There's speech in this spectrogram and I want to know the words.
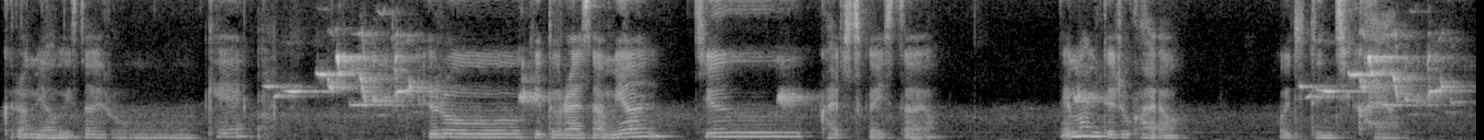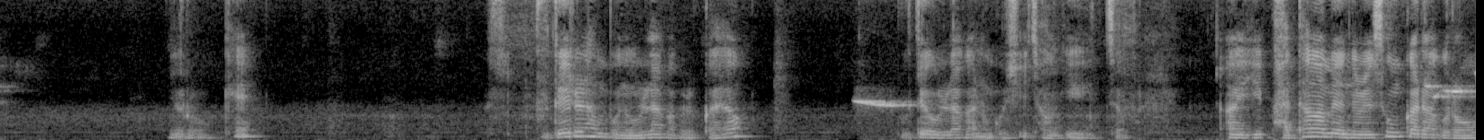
그럼 여기서 이렇게 이렇게 돌아서면 쭉 갈 수가 있어요. 내 마음대로 가요. 어디든지 가요. 이렇게 무대를 한번 올라가 볼까요? 무대 올라가는 곳이 저기 있죠. 아, 이 바탕화면을 손가락으로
